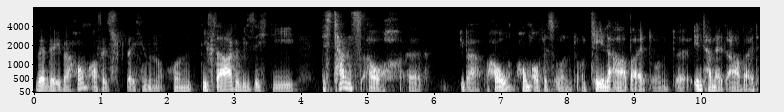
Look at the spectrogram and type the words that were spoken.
wenn wir über Homeoffice sprechen und die Frage, wie sich die Distanz auch äh, über Home, Homeoffice und, und Telearbeit und äh, Internetarbeit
